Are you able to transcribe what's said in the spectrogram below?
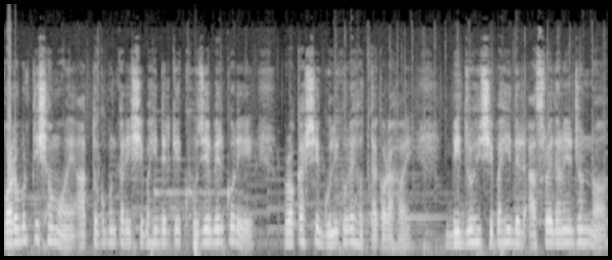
পরবর্তী সময় আত্মগোপনকারী সিপাহীদেরকে খুঁজে বের করে প্রকাশ্যে গুলি করে হত্যা করা হয়। বিদ্রোহী সিপাহীদের আশ্রয়দানের জন্য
